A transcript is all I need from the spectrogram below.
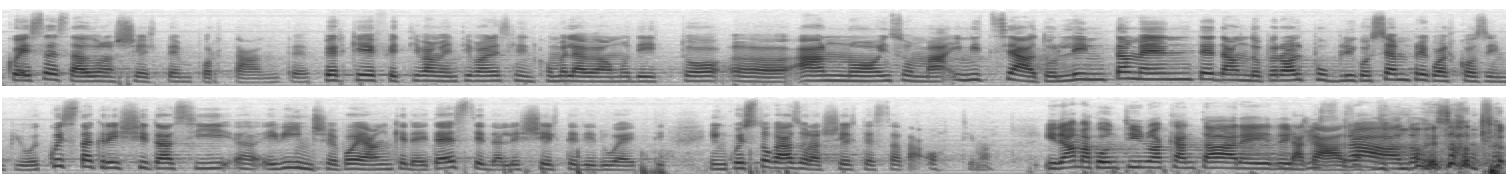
Questa è stata una scelta importante, perché effettivamente i Maneskin, come l'avevamo detto, eh, hanno insomma, iniziato lentamente, dando però al pubblico sempre qualcosa in più e questa crescita si eh, evince poi anche dai testi e dalle scelte dei duetti. In questo caso caso la scelta è stata ottima. Irama continua a cantare il registrato da casa, esatto,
